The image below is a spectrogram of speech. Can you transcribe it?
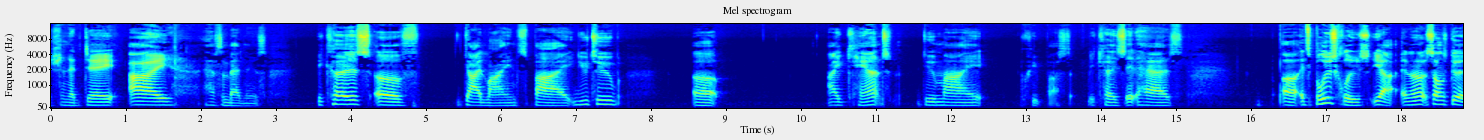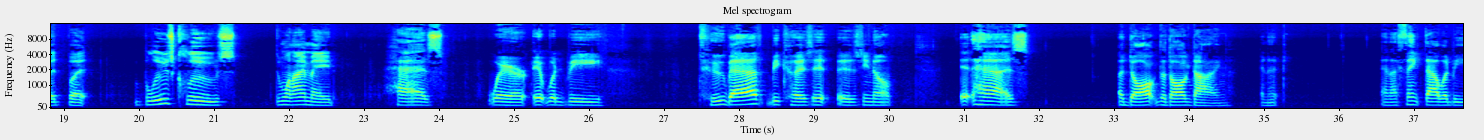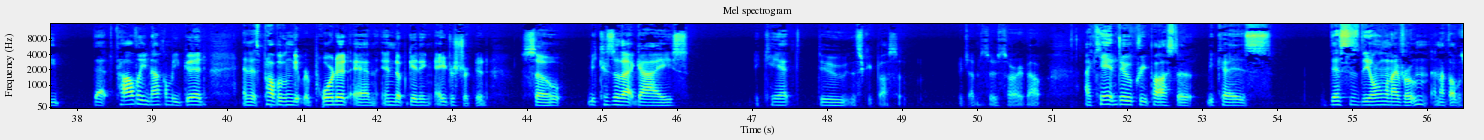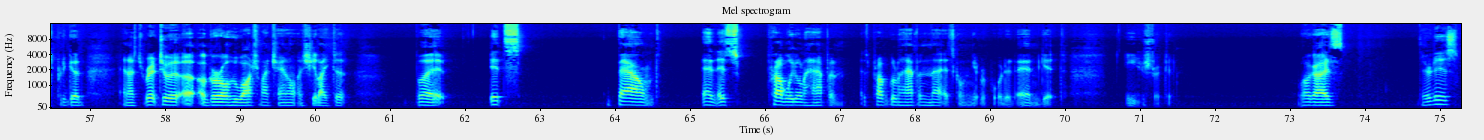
Today, I have some bad news. Because of guidelines by YouTube, uh, I can't do my creepypasta because it has, uh, it's Blue's Clues. Yeah, and I know it sounds good, but Blue's Clues, the one I made, has where it would be too bad because it is, you know, it has a dog, the dog dying in it. And I think that would be, that's probably not going to be good. And it's probably going to get reported and end up getting age restricted. So, because of that, guys, I can't do the creepypasta, which I'm so sorry about. I can't do creepypasta because this is the only one I've written, and I thought was pretty good and I read to a, a girl who watched my channel and she liked it. But it's bound and it's probably going to happen. It's probably going to happen that it's going to get reported and get age restricted. Well, guys, there it is.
